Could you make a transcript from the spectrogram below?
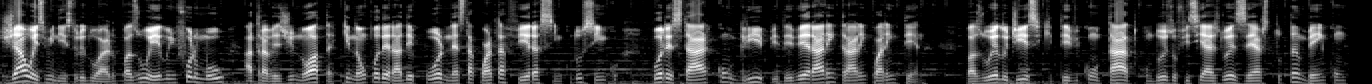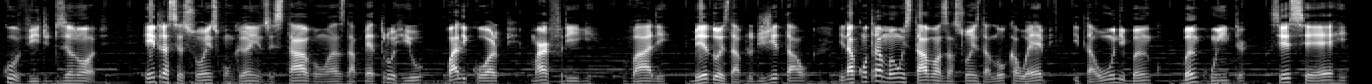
Já o ex-ministro Eduardo Pazuello informou, através de nota, que não poderá depor nesta quarta-feira, 5 do 5, por estar com gripe e deverá entrar em quarentena. Pazuello disse que teve contato com dois oficiais do Exército também com Covid-19. Entre as sessões com ganhos estavam as da PetroRio, Qualicorp, Marfrig, Vale, B2W Digital e na contramão estavam as ações da Localweb, Itaú Unibanco, Banco Inter, CCR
